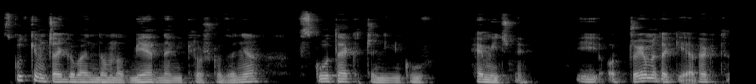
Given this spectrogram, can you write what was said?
skutkiem czego będą nadmierne mikroszkodzenia wskutek czynników chemicznych. I odczujemy taki efekt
